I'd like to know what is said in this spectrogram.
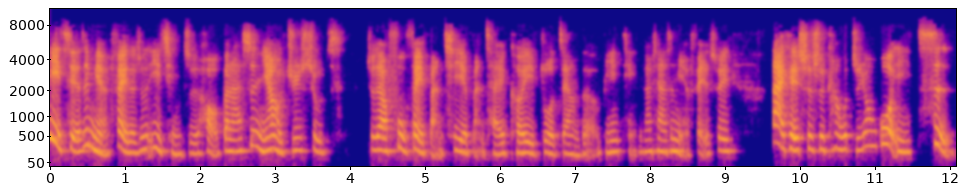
Meet 也是免费的，就是疫情之后，本来是你要有 G Suite。就是要付费版、企业版才可以做这样的 meeting，那现在是免费，所以大家可以试试看。我只用过一次，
